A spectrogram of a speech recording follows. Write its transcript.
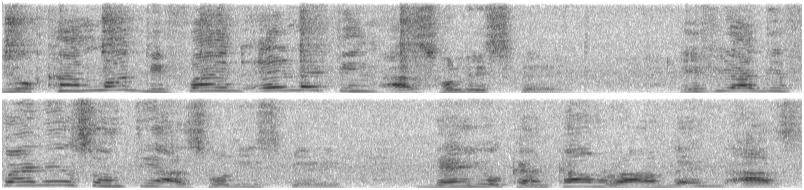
You cannot define anything as Holy Spirit. If you are defining something as Holy Spirit, then you can come round and ask,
